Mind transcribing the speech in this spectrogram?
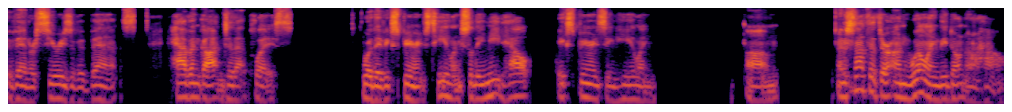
event or series of events haven't gotten to that place where they've experienced healing so they need help experiencing healing um, and it's not that they're unwilling they don't know how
